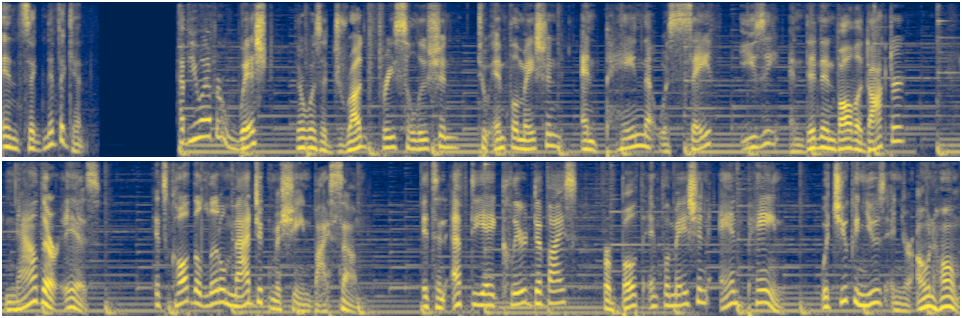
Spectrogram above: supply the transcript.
insignificant. Have you ever wished there was a drug free solution to inflammation and pain that was safe, easy, and didn't involve a doctor? Now there is. It's called the Little Magic Machine by some. It's an FDA cleared device for both inflammation and pain, which you can use in your own home.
